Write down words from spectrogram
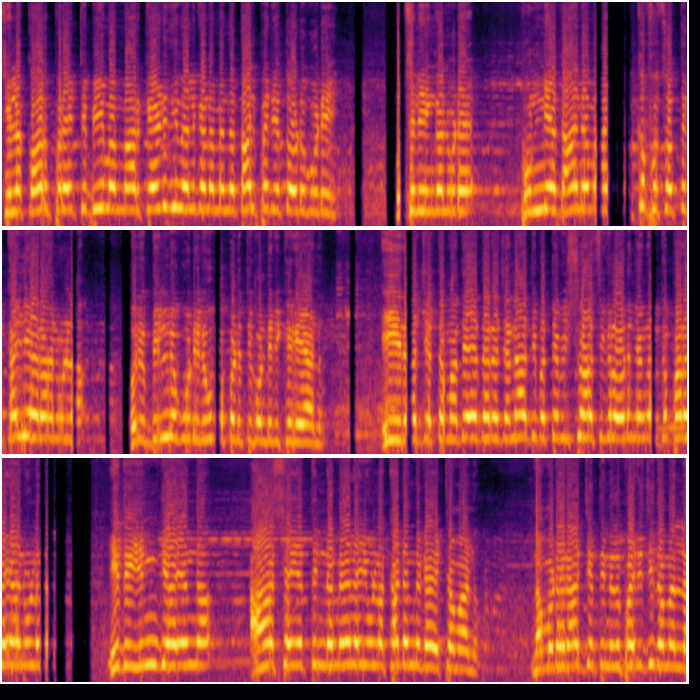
ചില കോർപ്പറേറ്റ് ഭീമന്മാർക്ക് എഴുതി നൽകണമെന്ന താല്പര്യത്തോടുകൂടി മുസ്ലിങ്ങളുടെ പുണ്യദാനമായ സ്വത്ത് കയ്യേറാനുള്ള ഒരു ബില്ല് കൂടി രൂപപ്പെടുത്തിക്കൊണ്ടിരിക്കുകയാണ്. ഈ രാജ്യത്തെ മതേതര ജനാധിപത്യ വിശ്വാസികളോട് ഞങ്ങൾക്ക് പറയാനുള്ളത് ഇത് ഇന്ത്യ എന്ന ആശയത്തിന്റെ മേലെയുള്ള കടന്നുകയറ്റമാണ്. നമ്മുടെ രാജ്യത്തിന് ഇത് പരിചിതമല്ല.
